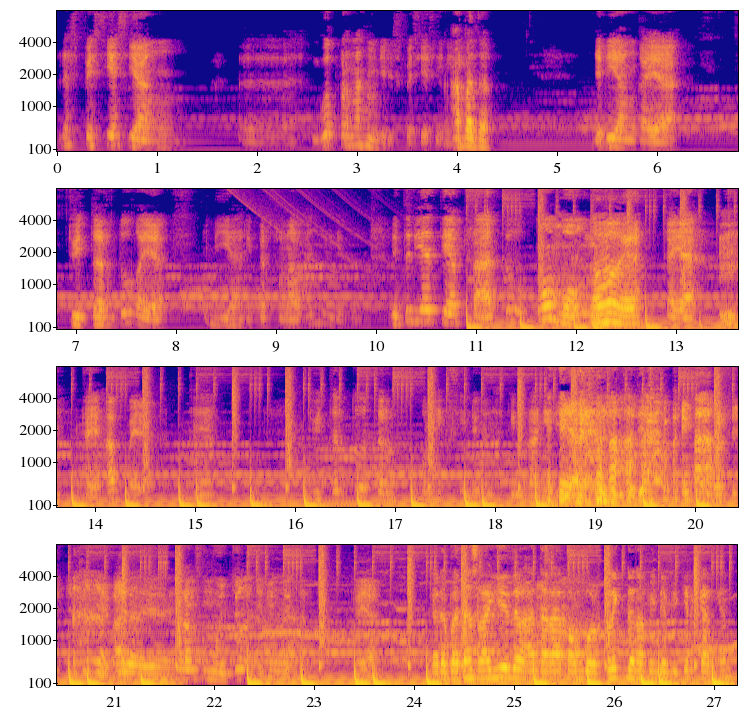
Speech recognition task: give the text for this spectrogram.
ada spesies yang gue pernah menjadi spesies ini. Apa tuh? Jadi yang kayak Twitter tuh kayak diary personal aja gitu. Itu dia tiap saat tuh ngomong gitu. ngomong ya? Kayak kayak apa ya? Kayak Twitter tuh terkoneksi dengan hati nurani dia. Jadi apa yang terbersih di pikiran Iya, iya. itu langsung muncul aja di Twitter. Kayak gak ada batas lagi tuh antara tombol klik dan apa yang dia pikirkan kan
